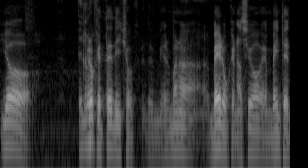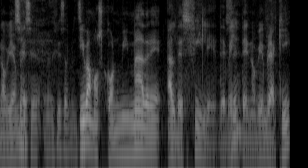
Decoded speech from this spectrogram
Yo El creo que te he dicho, de mi hermana Vero, que nació en 20 de noviembre, Sí, sí, me dijiste al principio. íbamos con mi madre al desfile de 20 de noviembre aquí,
